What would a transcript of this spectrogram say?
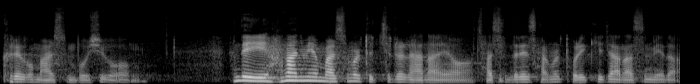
그리고 말씀 보시고 근데 이 하나님의 말씀을 듣지를 않아요. 자신들의 삶을 돌이키지 않았습니다.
